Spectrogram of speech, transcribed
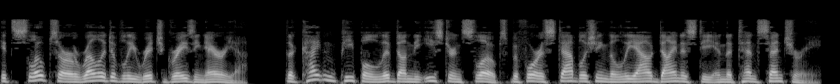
Its slopes are a relatively rich grazing area. The Khitan people lived on the eastern slopes before establishing the Liao dynasty in the 10th century.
